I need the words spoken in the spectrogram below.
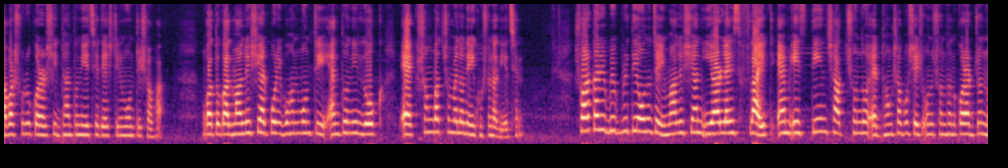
আবার শুরু করার সিদ্ধান্ত নিয়েছে দেশটির মন্ত্রিসভা। গতকাল মালয়েশিয়ার পরিবহন মন্ত্রী অ্যান্থনি লোক এক সংবাদ সম্মেলনে এই ঘোষণা দিয়েছেন। সরকারি বিবৃতি অনুযায়ী Malaysian airlines flight M H তিন সাত শূন্য এর ধ্বংসাবশেষ অনুসন্ধান করার জন্য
